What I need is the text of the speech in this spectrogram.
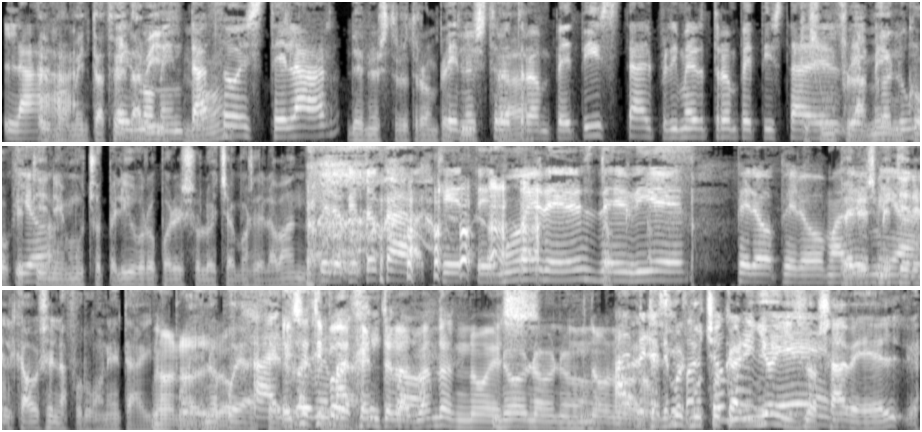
la- El momentazo de el David, momentazo ¿no? estelar De nuestro de trompetista. nuestro trompetista, el primer trompetista que es del- un del flamenco que columpio, tiene mucho peligro, por eso lo echamos de la banda. Pero que toca que te mueres de bien, pero, pero madre Pero es mía. meter el caos en la furgoneta y No, no, no, puede, no. no puede Ay, hacer Ese fue tipo de mágico. gente en las bandas no es. No, no, no. no, Ah, pero se Tenemos mucho cariño y lo sabe él.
